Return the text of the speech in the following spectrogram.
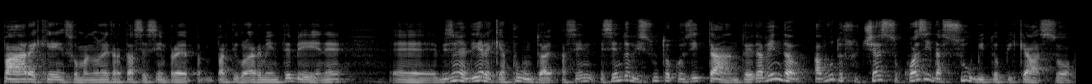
pare che insomma non le trattasse sempre particolarmente bene. Eh, bisogna dire che appunto, essendo vissuto così tanto ed avendo avuto successo quasi da subito Picasso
